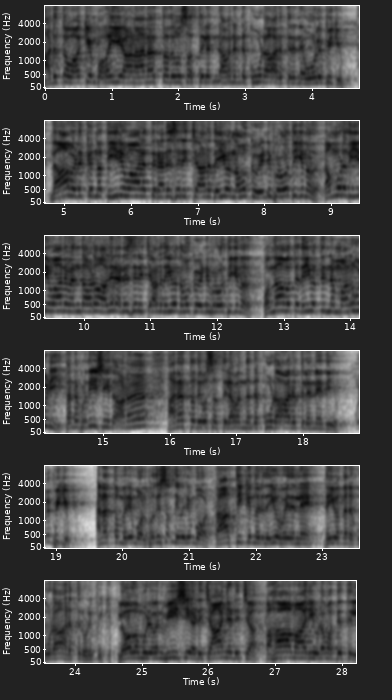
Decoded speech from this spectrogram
അടുത്ത വാക്യം പറയുകയാണ് അനർത്ഥ ദിവസത്തിൽ അവൻ എന്റെ കൂടാരത്തിൽ എന്നെ ഒളിപ്പിക്കും നാം എടുക്കുന്ന തീരുമാനത്തിനനുസരിച്ചാണ് ദൈവം നമുക്ക് വേണ്ടി പ്രവർത്തിക്കുന്നത്. നമ്മുടെ തീരുമാനം എന്താണോ അതിനനുസരിച്ചാണ് ദൈവം നമുക്ക് വേണ്ടി പ്രവർത്തിക്കുന്നത്. ഒന്നാമത്തെ ദൈവത്തിന്റെ മറുപടി തന്റെ പ്രതീക്ഷ ഇതാണ് അനർത്ഥ ദിവസത്തിൽ അവൻ തന്റെ കൂടാരത്തിൽ എന്നെ എന്ത് ചെയ്യും? ഒളിപ്പിക്കും അനർത്ഥം വരുമ്പോൾ പ്രതിസന്ധി വരുമ്പോൾ പ്രാർത്ഥിക്കുന്ന ഒരു ദൈവവൈതനെ ദൈവം തന്റെ കൂടാരത്തിൽ ഒളിപ്പിക്കും. ലോകം മുഴുവൻ വീശിയടിച്ച് ആഞ്ഞടിച്ച മഹാമാരിയുടെ മധ്യത്തിൽ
